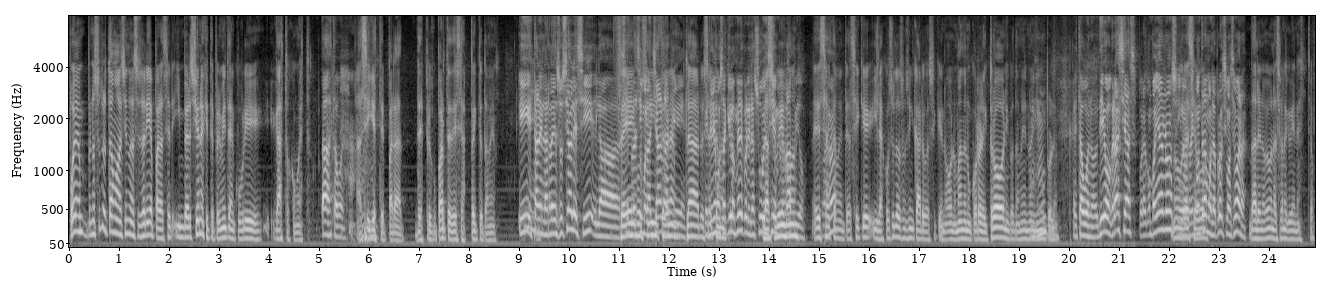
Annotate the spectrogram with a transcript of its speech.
Pueden, nosotros estamos haciendo asesoría para hacer inversiones que te permitan cubrir gastos como esto. Ah, está bueno. Así que este, para despreocuparte de ese aspecto también. Y están en las redes sociales, sí. La, siempre Facebook, decimos la charla Instagram, que, claro, que tenemos aquí los miércoles, la suben La siempre, subimos, rápido. Exactamente, así que, y las consultas son sin cargo, así que no, nos mandan un correo electrónico también, no hay ningún problema. Está bueno. Diego, gracias por acompañarnos No, y nos reencontramos la próxima semana. Dale, nos vemos la semana que viene. Chao.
